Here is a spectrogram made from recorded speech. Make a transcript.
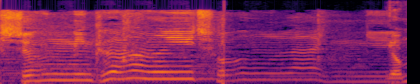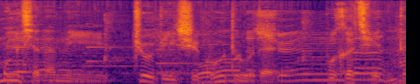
生命可以重，有梦想的你，注定是孤独的，不合群的，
